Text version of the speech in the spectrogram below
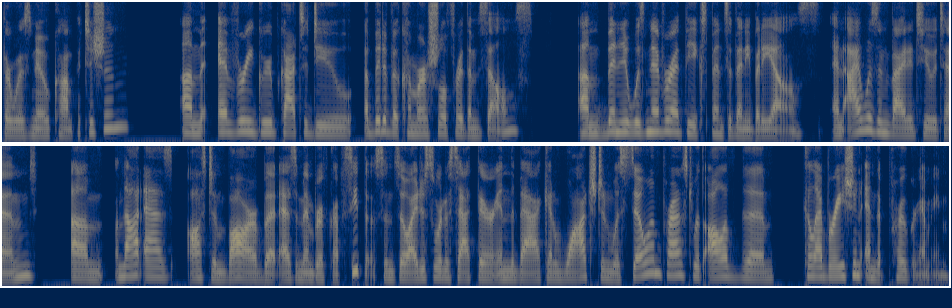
There was no competition. Um, every group got to do a bit of a commercial for themselves, um, but it was never at the expense of anybody else. And I was invited to attend, um, not as Austin Bar, but as a member of Cafecitos. And so I just sort of sat there in the back and watched and was so impressed with all of the collaboration and the programming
